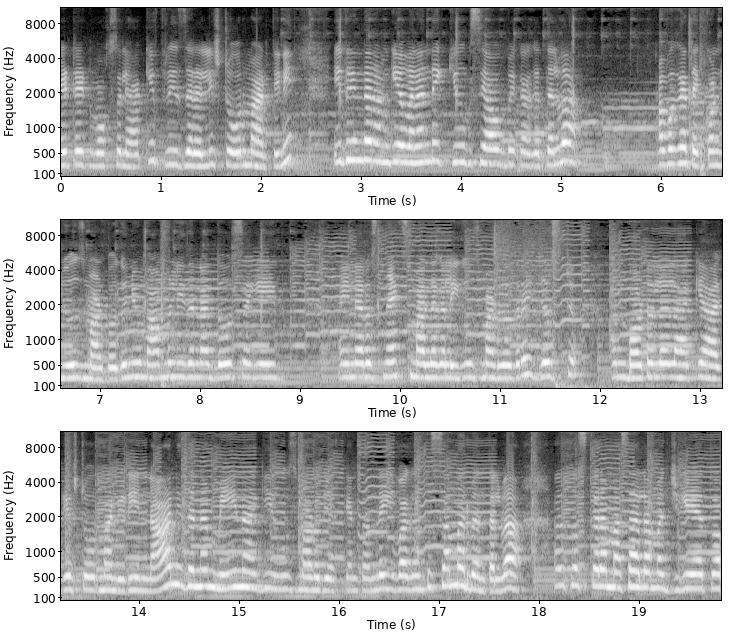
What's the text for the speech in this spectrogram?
ಏಟ್ ಏಟ್ ಬಾಕ್ಸಲ್ಲಿ ಹಾಕಿ ಫ್ರೀಸರಲ್ಲಿ ಸ್ಟೋರ್ ಮಾಡ್ತೀನಿ. ಇದರಿಂದ ನಮಗೆ ಒಂದೊಂದೇ ಕ್ಯೂಬ್ಸ್ ಯಾವಾಗ ಬೇಕಾಗುತ್ತಲ್ವ, ಅವಾಗ ತೆಕ್ಕೊಂಡು ಯೂಸ್ ಮಾಡ್ಬೋದು. ನೀವು ಮಾಮೂಲಿ ಇದನ್ನು ದೋಸೆಗೆ ಏನಾದ್ರು ಸ್ನ್ಯಾಕ್ಸ್ ಮಾಡಿದಾಗೆಲ್ಲ ಯೂಸ್ ಮಾಡೋದಾದರೆ ಜಸ್ಟ್ ಒಂದು ಬಾಟಲಲ್ಲಿ ಹಾಕಿ ಹಾಗೆ ಸ್ಟೋರ್ ಮಾಡಿಡಿ. ನಾನು ಇದನ್ನು ಮೇಯ್ನಾಗಿ ಯೂಸ್ ಮಾಡೋದು ಯಾಕೆ ಅಂತಂದರೆ ಇವಾಗಂತೂ ಸಮ್ಮರ್ ಬಂತಲ್ವಾ? ಅದಕ್ಕೋಸ್ಕರ ಮಸಾಲ ಮಜ್ಜಿಗೆ ಅಥವಾ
